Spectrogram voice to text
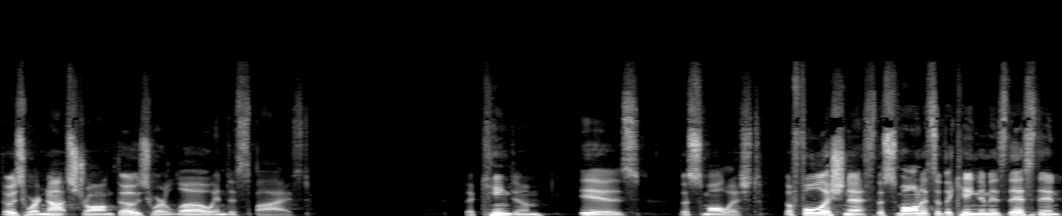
those who are not strong, those who are low and despised. The kingdom is the smallest. The foolishness, the smallness of the kingdom is this then.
